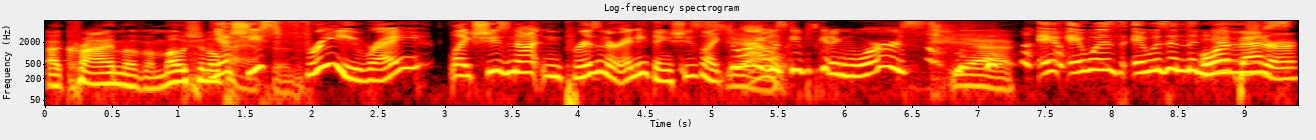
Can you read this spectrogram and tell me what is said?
a crime of emotional yeah, she's free, right? Like she's not in prison or anything. She's like Story out. just keeps getting worse. yeah it, it was it was in the news. Or news better.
